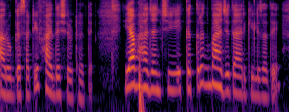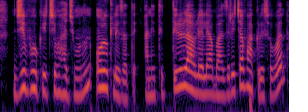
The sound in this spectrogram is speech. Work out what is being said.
आरोग्यासाठी फायदेशीर ठरते. या भाज्यांची एकत्रित भाजी तयार केली जाते जी भोगीची भाजी म्हणून ओळखली जाते आणि ती तीळ लावलेल्या बाजरीच्या भाकरीसोबत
